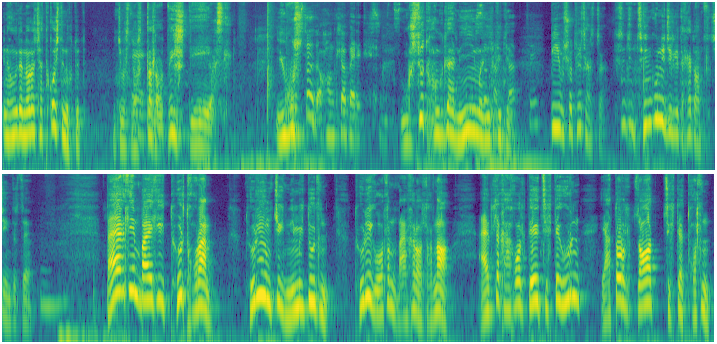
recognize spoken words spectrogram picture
Энэ хонгилоо нураж чадахгүй шүү дээ нөхдүүд. Энд чинь бас нуртал удна шүү дээ бас л. Өрсөд хонглоо бариад хэлсэн мэт. Өрсөд хонглоор ийм аа хийх гэдэг. Би юу шууд тэгж харж байгаа. Тэгсэн чинь цэнгүүний жиргээ дахиад онцолж энэ дэр заяа. Байгалийн баялагийг төрд хураана. Төрийн өмчийг нэмэгдүүлнэ. Төрийг улам данхар болгоно. Авилга хахуул дээд зэгтээ хүрнэ. Ядуур зоод зэгтээ тулна.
